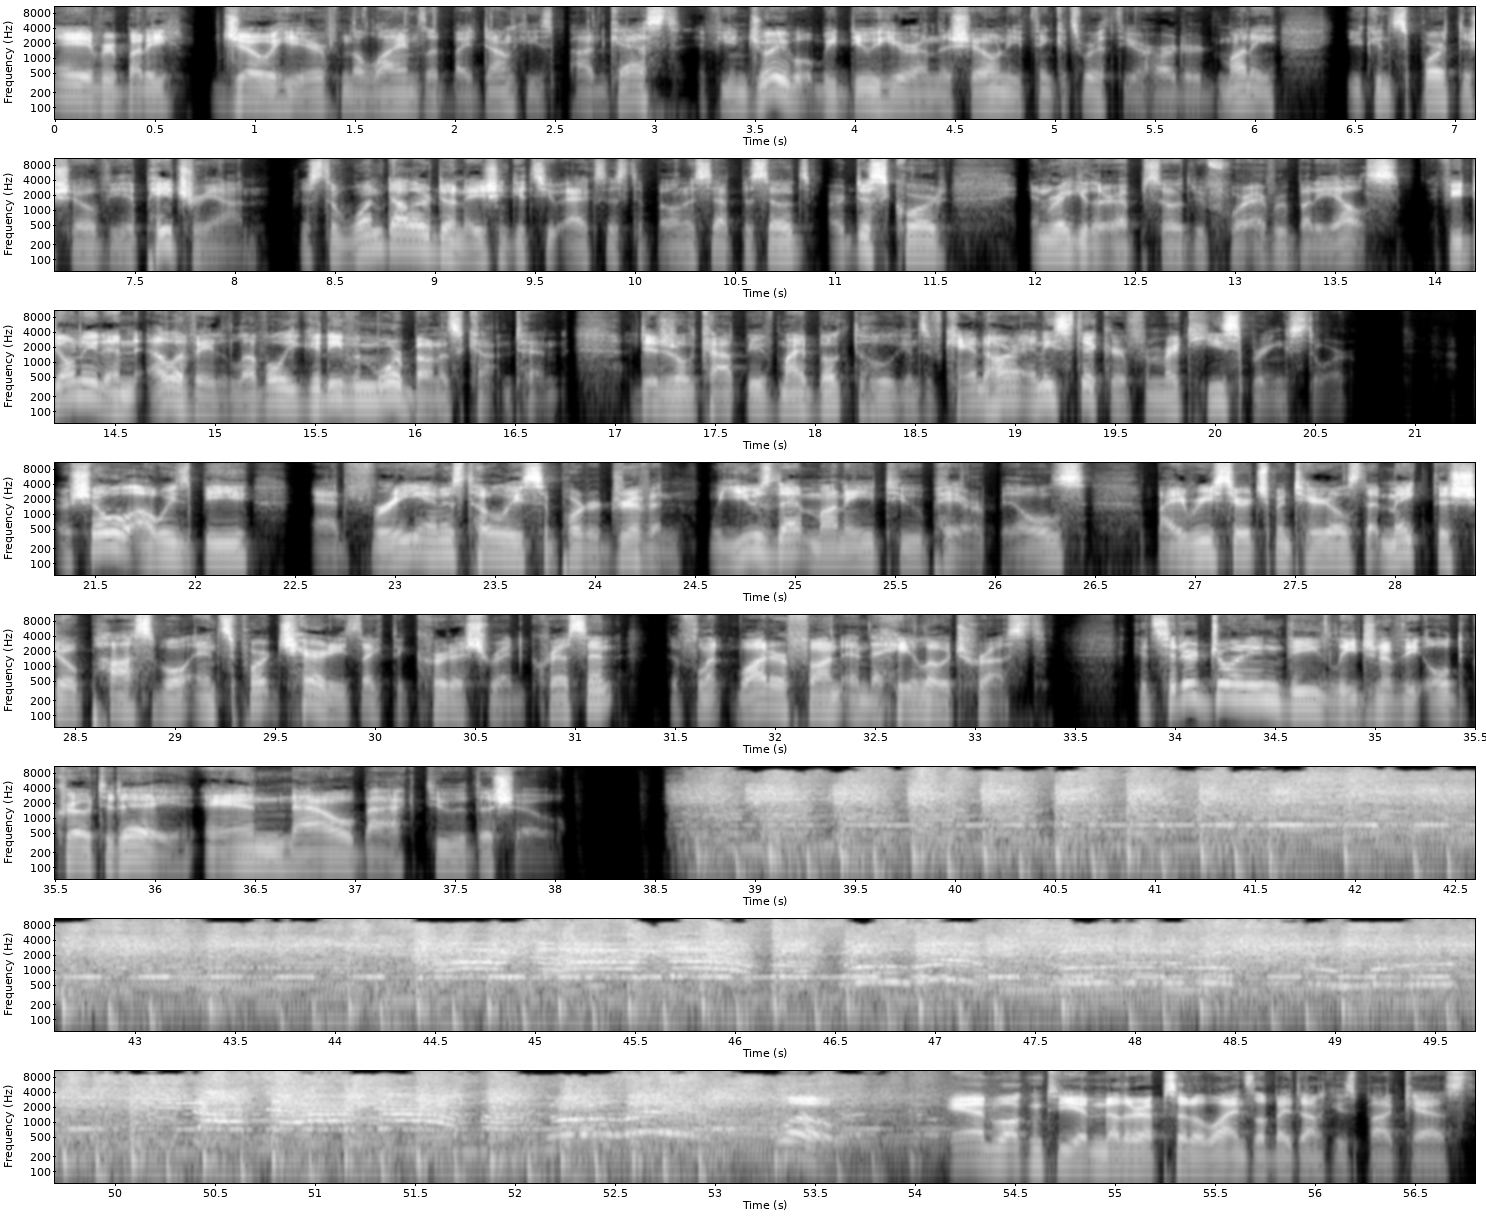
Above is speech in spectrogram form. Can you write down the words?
Hey, everybody. Joe here from the Lions Led by Donkeys podcast. If you enjoy what we do here on the show and you think it's worth your hard earned money, you can support the show via Patreon. Just a $1 donation gets you access to bonus episodes, our Discord, and regular episodes before everybody else. If you donate at an elevated level, you get even more bonus content a digital copy of my book, The Hooligans of Kandahar, and a sticker from our Teespring store. Our show will always be ad free and is totally supporter driven. We use that money to pay our bills, buy research materials that make this show possible, and support charities like the Kurdish Red Crescent, the Flint Water Fund, and the Halo Trust. Consider joining the Legion of the Old Crow today. And now back to the show. And welcome to yet another episode of Lions Led by Donkeys podcast.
